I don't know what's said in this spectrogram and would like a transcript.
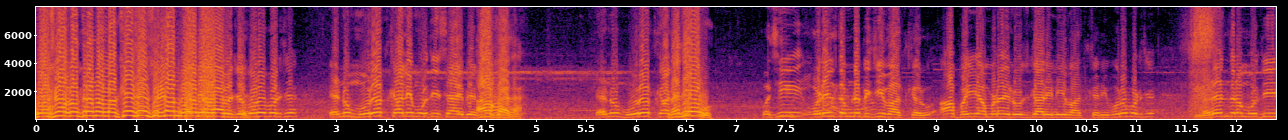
ઘોષણાપત્રમાં લખે છે શું કામ કે છે? બરોબર છે. એનું મુહૂર્ત ખાલી મોદી સાહેબ એનું મુહૂર્ત ખાલી નથી આવું? પછી વડીલ તમને બીજી વાત કરું. આ ભાઈ હમણાં રોજગારીની વાત કરી બરોબર છે? નરેન્દ્ર મોદી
